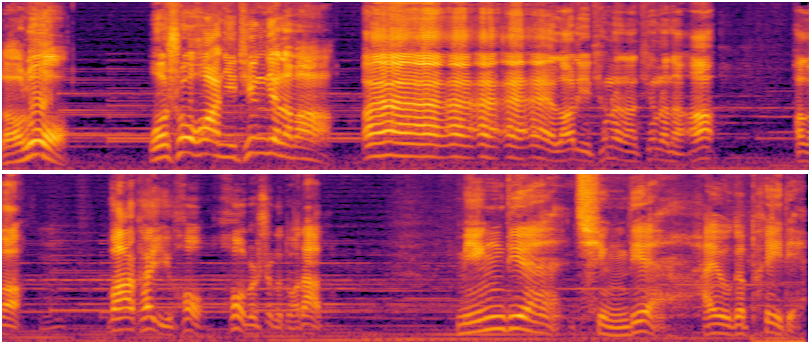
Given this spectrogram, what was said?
老陆，我说话你听见了吗？哎哎哎哎哎哎哎，老李听着呢，听着呢啊！浩哥，挖开以后后边是个多大的？明殿、寝殿，还有个配殿，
